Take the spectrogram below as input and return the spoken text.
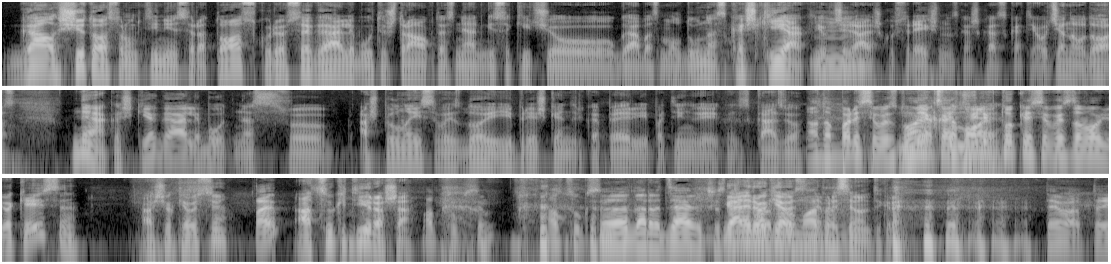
gal šitos rungtynės yra tos, kuriuose gali būti ištrauktas netgi, sakyčiau, Gabas Maldūnas kažkiek, jau čia aišku, sureikšmins kažkas, kad jau čia naudos. Ne, kažkiek gali būti, nes uh, aš pilnai įsivaizduoju jį prieš Kendriką Perį, ypatingai Kazio. O dabar įsivaizduoju, kad Mėgstamoji. 12 įsivaizdavau juokėsi. Aš jokiausi? Taip, Atsukit įrašą. atsuksim. Atsuksim. Dar Radzevičius. Gal ir traumuotas. neprisimenu tikrai. tai va, tai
